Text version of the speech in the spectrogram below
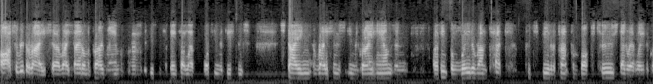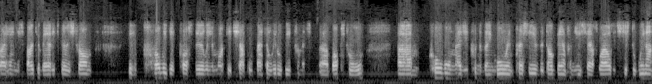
Oh, it's a ripper race. Uh, race eight on the program. Uh, the distance events, I love watching the distance staying races in the greyhounds. And I think the leader run Tat could spear to the front from box two. Stagger Out Lee, the greyhound you spoke about, it's very strong. It'll probably get crossed early and might get shuffled back a little bit from its uh, box draw. Um, Corborn Magic couldn't have been more impressive. The dog down from New South Wales, it's just a winner.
